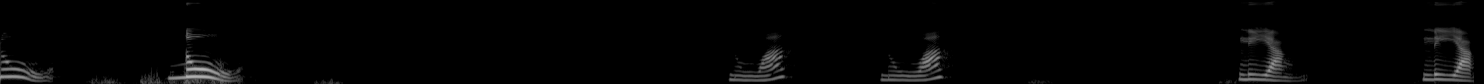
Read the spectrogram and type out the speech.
นู่ นู่ หนัว หนัว เหลี่ยง เหลี่ยง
